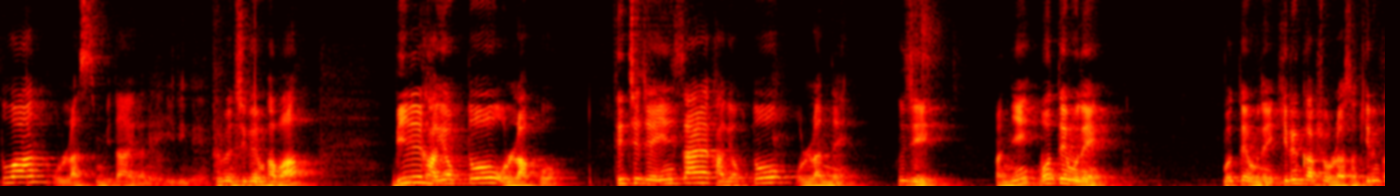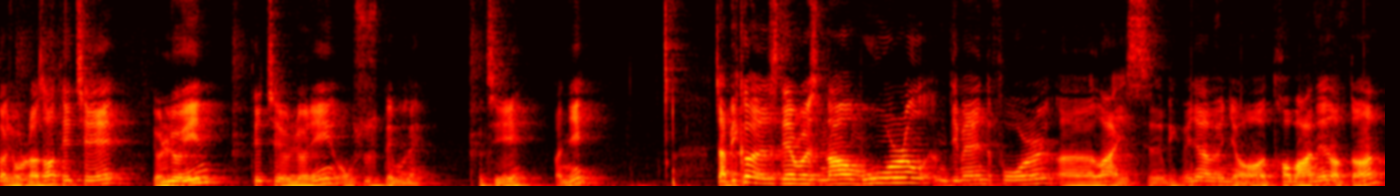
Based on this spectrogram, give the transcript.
또한 올랐습니다. 이런 일이네. 그러면 지금 봐봐. 밀 가격도 올랐고 대체제인 쌀 가격도 올랐네. 그지? 맞니? 뭐 때문에? 뭐 때문에? 기름값이 올라서 기름값이 올라서 대체 연료인 대체 연료인 옥수수 때문에. 그치? 맞니? 자, because there was now more demand for uh, rice. 왜냐하면요, 더 많은 어떤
